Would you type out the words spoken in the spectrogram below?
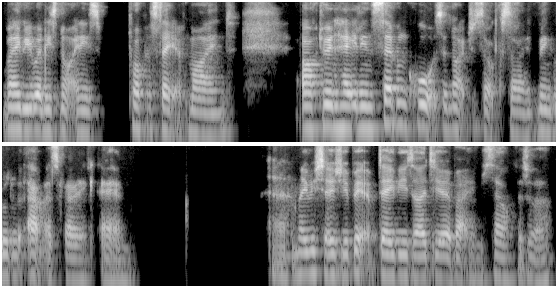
maybe when he's not in his proper state of mind, after inhaling seven quarts of nitrous oxide mingled with atmospheric air. Uh, maybe shows you a bit of Davy's idea about himself as well.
